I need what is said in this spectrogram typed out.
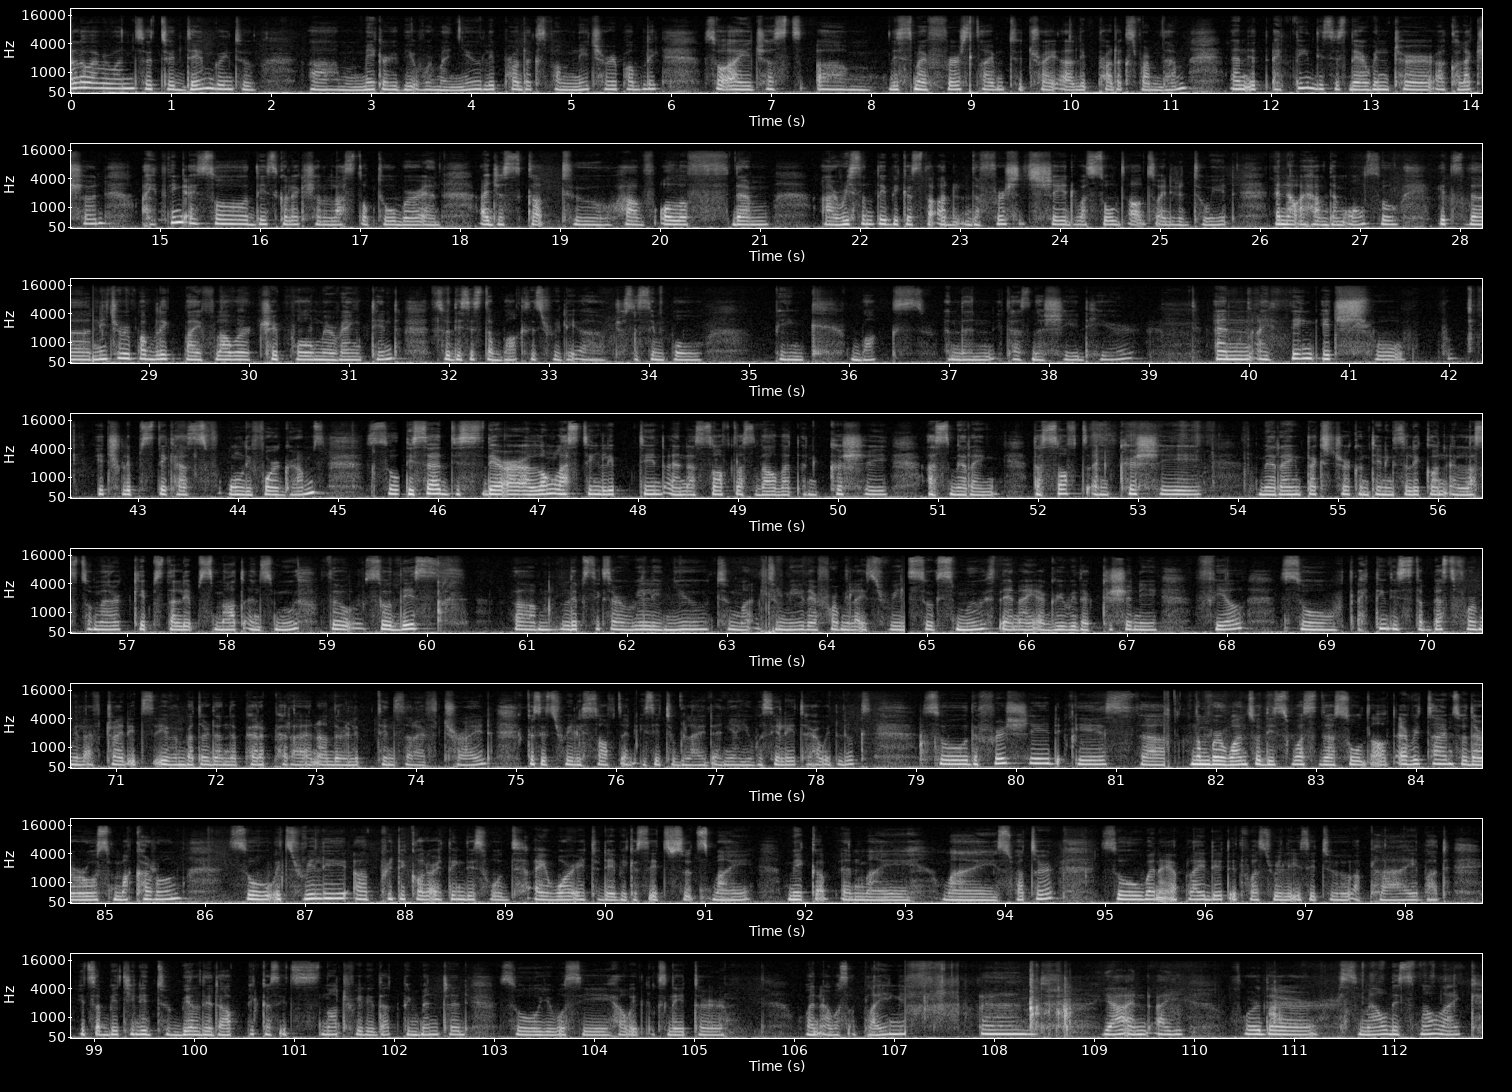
Hello everyone, so today I'm going to um, make a review over my new lip products from Nature Republic. So I just, um, this is my first time to try uh, lip products from them and it, I think this is their winter uh, collection. I think I saw this collection last October and I just got to have all of them uh, recently because the the first shade was sold out so I needed to wait and now I have them also. It's the Nature Republic by Flower Triple Meringue Tint. So this is the box. It's really uh, just a simple pink box. And then it has the shade here. And I think each each lipstick has only 4 grams. So they said this there are a long-lasting lip tint and as soft as velvet and cushy as meringue. The soft and cushy meringue texture containing silicone and elastomer keeps the lips matte and smooth. So so this um, lipsticks are really new to my, to me. Their formula is really so smooth and I agree with the cushiony feel. So I think this is the best formula I've tried. It's even better than Peripera and other lip tints that I've tried because it's really soft and easy to glide and yeah you will see later how it looks. So the first shade is the number one. So this was the sold out every time. So the rose macaron so it's really a pretty color. I think this would i wore it today because it suits my makeup and my my sweater. So when I applied it it was really easy to apply but it's a bit you need to build it up because it's not really that pigmented. So you will see how it looks later when I was applying it. And yeah and I for their smell they smell like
